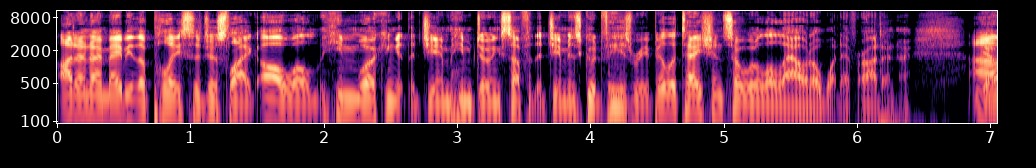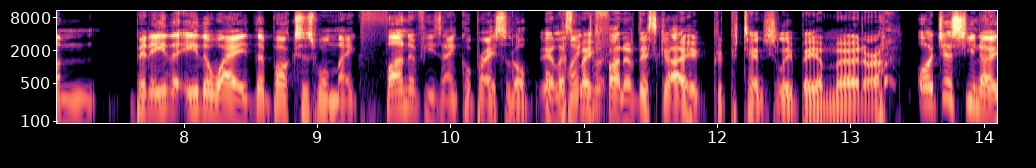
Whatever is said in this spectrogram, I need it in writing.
I don't know. Maybe the police are just like, oh well, him working at the gym, him doing stuff at the gym is good for his rehabilitation, so we'll allow it or whatever. I don't know. Um, but either either way, the boxers will make fun of his ankle bracelet or, Yeah, or let's make fun of this guy who could potentially be a murderer. or just you know,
